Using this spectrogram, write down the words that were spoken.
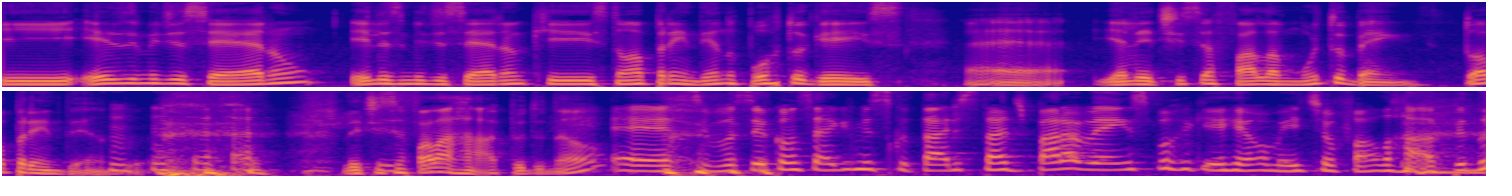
e eles me disseram, eles me disseram que estão aprendendo português. É, e a Letícia fala muito bem. Tô aprendendo. Letícia fala rápido, não? É, se você consegue me escutar, está de parabéns, porque realmente eu falo rápido.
